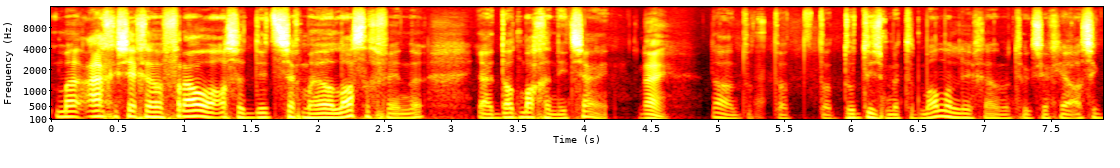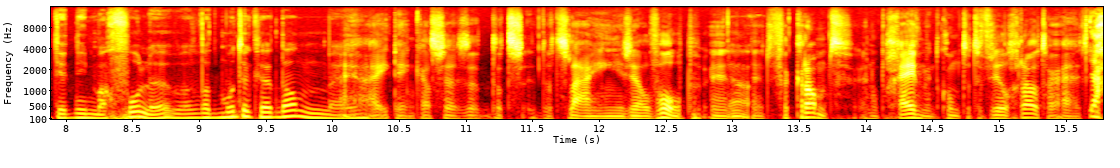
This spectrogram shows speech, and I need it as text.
Maar eigenlijk zeggen vrouwen, als ze dit zeg maar heel lastig vinden, ja, dat mag er niet zijn. Nee, Nou, dat, dat, dat doet iets met het mannenlichaam natuurlijk. Zeg, ja, als ik dit niet mag voelen, wat, wat moet ik er dan mee? Ja, ik denk als ze, dat, dat, dat sla je in jezelf op. En Ja. het verkrampt. En op een gegeven moment komt het er veel groter uit. Ja,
